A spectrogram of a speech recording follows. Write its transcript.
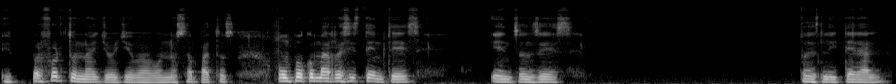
Eh, por fortuna yo llevaba unos zapatos un poco más resistentes y entonces pues literal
